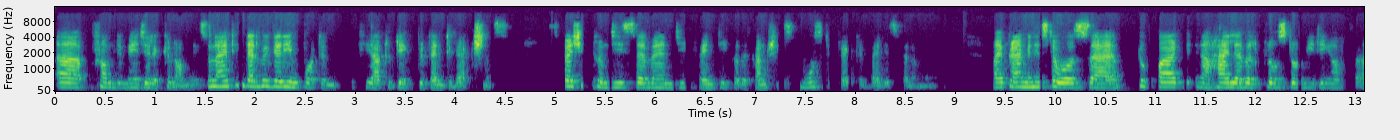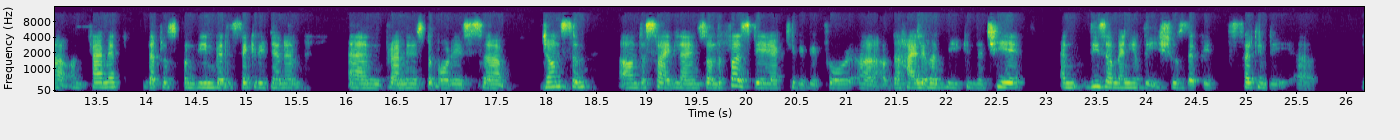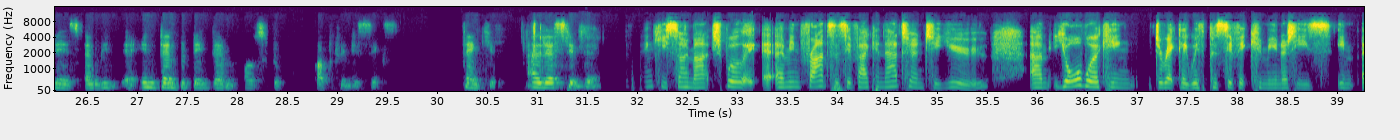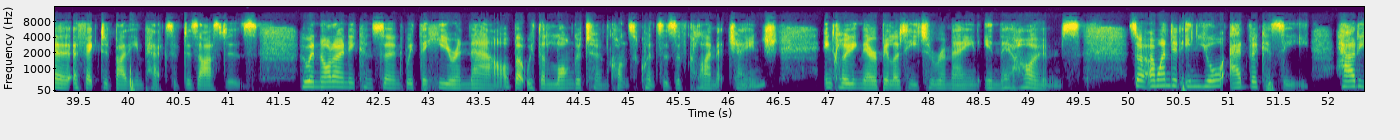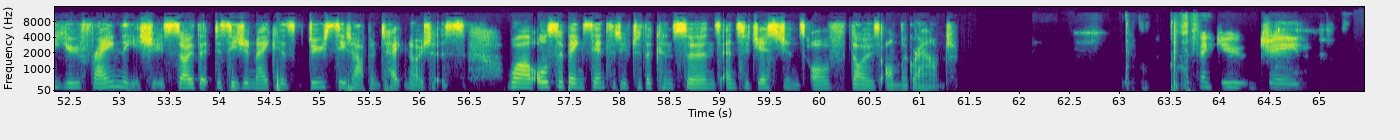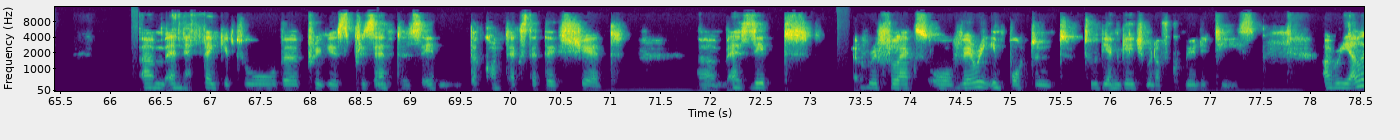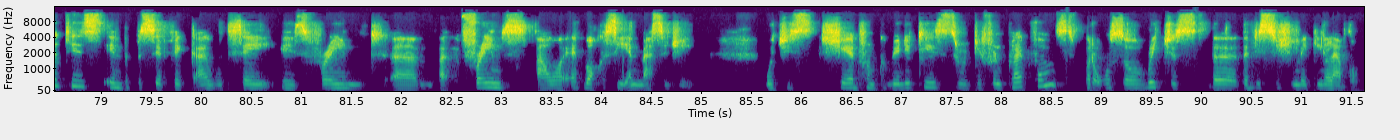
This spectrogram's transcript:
uh, from the major economies. And I think that will be very important if you have to take preventive actions especially from G7, G20 for the countries most affected by this phenomenon. My prime minister was uh, took part in a high-level closed-door meeting of uh, on climate that was convened by the Secretary General and Prime Minister Boris uh, Johnson on the sidelines on the first day, actually before uh, of the high-level week in the GA. And these are many of the issues that we certainly uh, raised, and we intend to take them also to COP26. Thank you. I'll rest it there. Thank you so much. Well, I mean, Frances, if I can now turn to you, um, you're working directly with Pacific communities in, uh, affected by the impacts of disasters, who are not only concerned with the here and now, but with the longer term consequences of climate change, including their ability to remain in their homes. So I wondered, in your advocacy, how do you frame the issues so that decision makers do sit up and take notice, while also being sensitive to the concerns and suggestions of those on the ground? Thank you, Jane. Um, and thank you to all the previous presenters in the context that they've shared, um, as it reflects or very important to the engagement of communities. Our realities in the Pacific, I would say, is framed, um, uh, frames our advocacy and messaging, which is shared from communities through different platforms, but also reaches the, the decision-making level.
